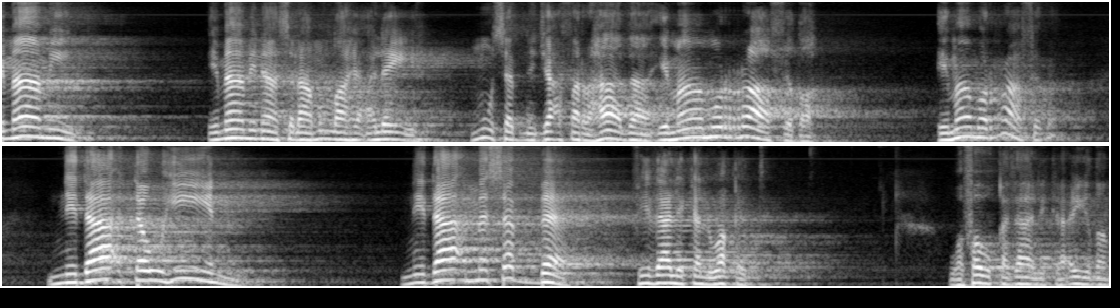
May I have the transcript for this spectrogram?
إمام إمامنا سلام الله عليه موسى بن جعفر هذا إمام الرافضة. إمام الرافضة. نداء توهين. نداء مسبة في ذلك الوقت. وفوق ذلك أيضا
